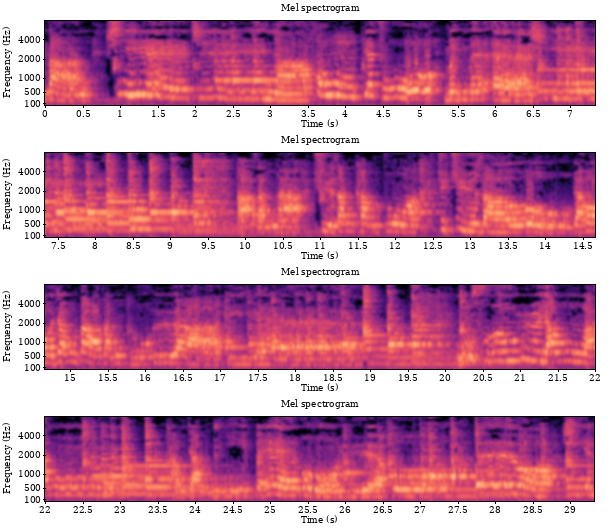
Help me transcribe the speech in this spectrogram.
那先妻呀，风别住妹妹心。大人啊，学生抗中就举手，该我叫大人不啊开。我是玉阳王，叫叫你拜我岳父，拜我贤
